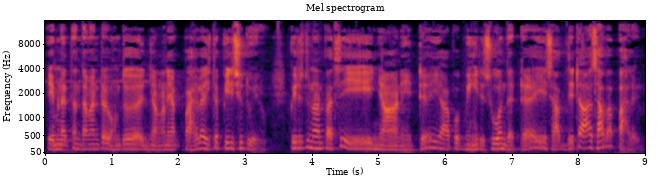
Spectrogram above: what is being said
එහෙම නැත්නම් Tamanට හොඳ ඥානයක් පහළලා හිත පිරිසුදු වෙනවා. පිරිසුදුනාට පස්සේ ඒ ඥානෙට යාප මිහිරි සුවඳට ඒ සද්දෙට ආසාවක් පහළ වෙනවා.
